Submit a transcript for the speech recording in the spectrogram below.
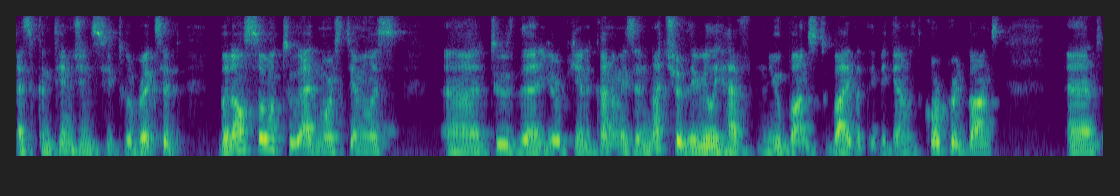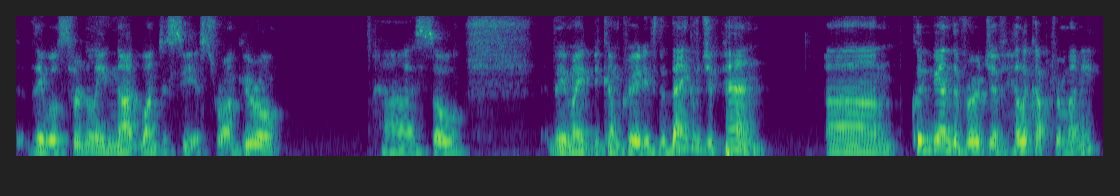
as a contingency to a Brexit, but also to add more stimulus uh, to the European economies. I'm not sure they really have new bonds to buy, but they began with corporate bonds, and they will certainly not want to see a strong euro. Uh, so they might become creative. The Bank of Japan um, could be on the verge of helicopter money.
